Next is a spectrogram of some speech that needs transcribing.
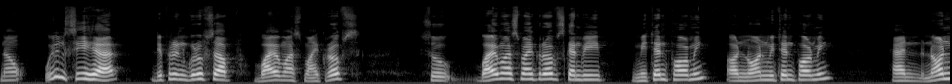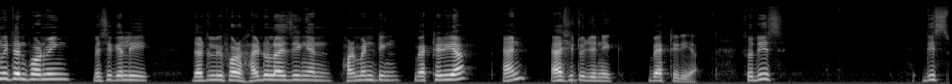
Now, we will see here different groups of biomass microbes. So, biomass microbes can be methane forming or non methane forming and non methane forming basically that will be for hydrolyzing and fermenting bacteria and acetogenic bacteria. So, this this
